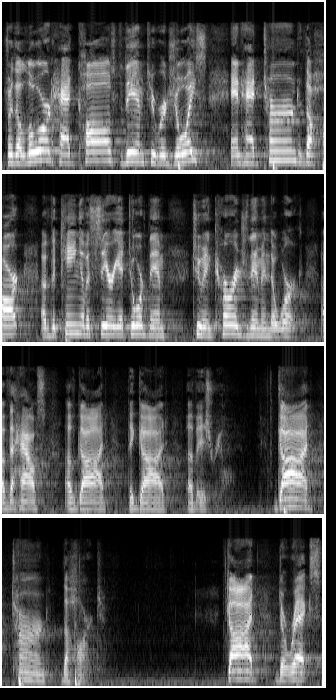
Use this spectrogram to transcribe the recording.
For the Lord had caused them to rejoice and had turned the heart of the king of Assyria toward them to encourage them in the work of the house of God, the God of Israel. God turned the heart. God directs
